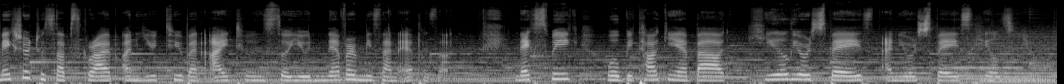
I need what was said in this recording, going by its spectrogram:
make sure to subscribe on YouTube and iTunes so you never miss an episode. Next week, we'll be talking about heal your space and your space heals you.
